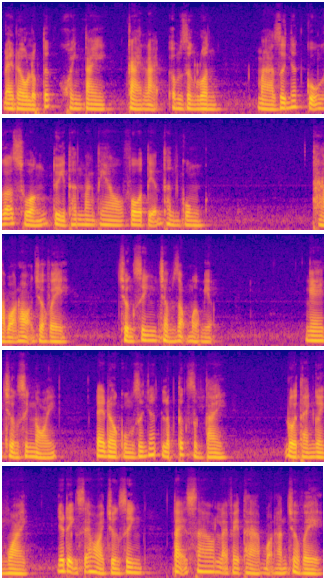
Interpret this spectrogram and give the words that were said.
Đại đầu lập tức khoanh tay, cài lại âm dương luân, Mà dư nhất cũng gỡ xuống Tùy thân mang theo vô tiễn thần cung. Thả bọn họ trở về, Trường sinh trầm giọng mở miệng. Nghe trường sinh nói Đại đầu cùng dư nhất lập tức dừng tay. Đổi thành người ngoài, Nhất định sẽ hỏi trường sinh Tại sao lại phải thả bọn hắn trở về.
